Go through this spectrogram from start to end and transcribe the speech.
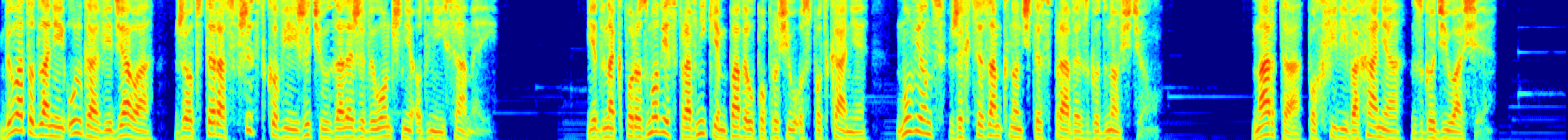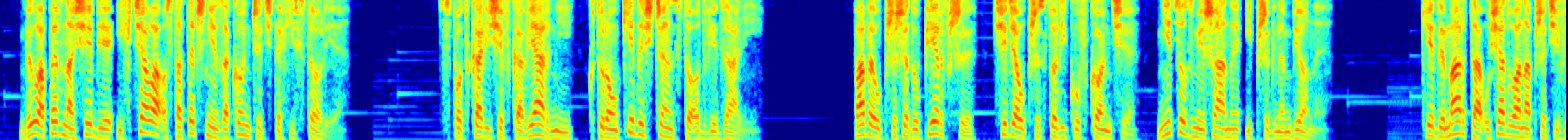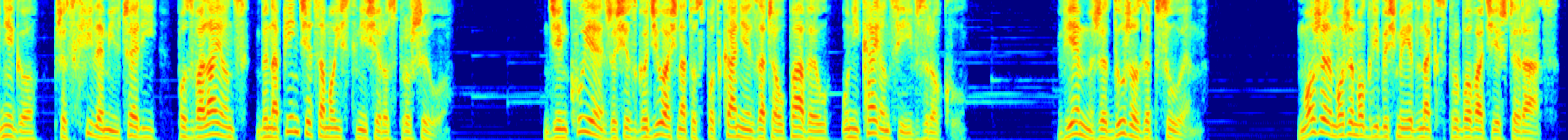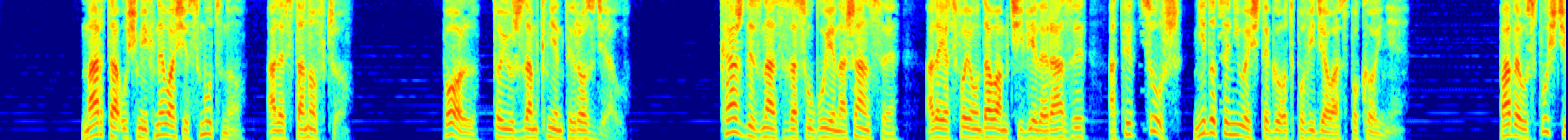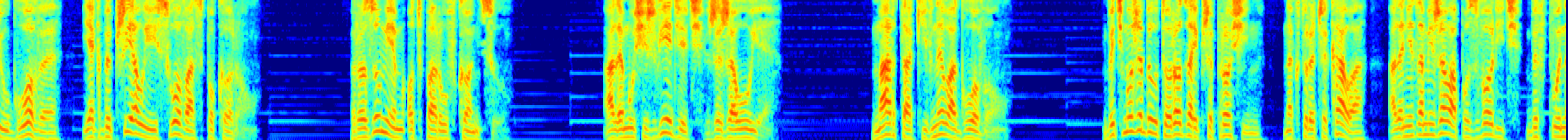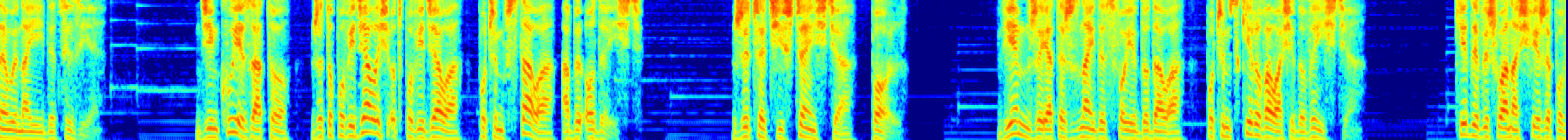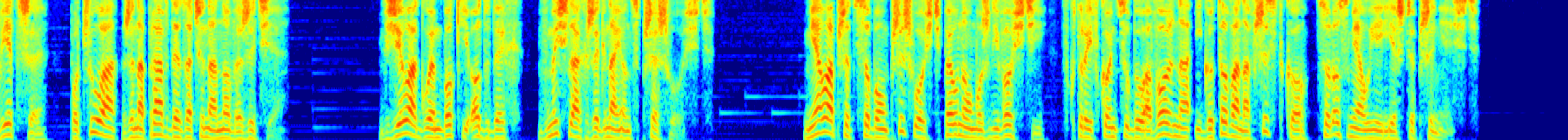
Była to dla niej ulga, wiedziała, że od teraz wszystko w jej życiu zależy wyłącznie od niej samej. Jednak po rozmowie z prawnikiem Paweł poprosił o spotkanie, mówiąc, że chce zamknąć tę sprawę z godnością. Marta, po chwili wahania, zgodziła się. Była pewna siebie i chciała ostatecznie zakończyć tę historię. Spotkali się w kawiarni, którą kiedyś często odwiedzali. Paweł przyszedł pierwszy, siedział przy stoliku w kącie, nieco zmieszany i przygnębiony. Kiedy Marta usiadła naprzeciw niego, przez chwilę milczeli, pozwalając, by napięcie samoistnie się rozproszyło. Dziękuję, że się zgodziłaś na to spotkanie, zaczął Paweł, unikając jej wzroku. Wiem, że dużo zepsułem. Może, może moglibyśmy jednak spróbować jeszcze raz. Marta uśmiechnęła się smutno, ale stanowczo. Pol, to już zamknięty rozdział. Każdy z nas zasługuje na szansę, ale ja swoją dałam ci wiele razy, a ty, cóż, nie doceniłeś tego, odpowiedziała spokojnie. Paweł spuścił głowę, jakby przyjął jej słowa z pokorą. Rozumiem, odparł w końcu. Ale musisz wiedzieć, że żałuję. Marta kiwnęła głową. Być może był to rodzaj przeprosin, na które czekała, ale nie zamierzała pozwolić, by wpłynęły na jej decyzję. Dziękuję za to, że to powiedziałeś, odpowiedziała, po czym wstała, aby odejść. Życzę ci szczęścia, Paul. Wiem, że ja też znajdę swoje, dodała, po czym skierowała się do wyjścia. Kiedy wyszła na świeże powietrze, poczuła, że naprawdę zaczyna nowe życie. Wzięła głęboki oddech, w myślach żegnając przeszłość. Miała przed sobą przyszłość pełną możliwości, w której w końcu była wolna i gotowa na wszystko, co los miał jej jeszcze przynieść.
